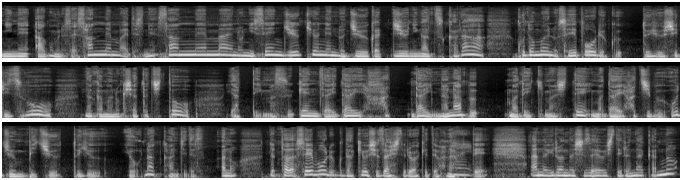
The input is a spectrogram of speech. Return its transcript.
2年、あ、ごめんなさい、3年前ですね。3年前の2019年の10月12月から、子供への性暴力というシリーズを仲間の記者たちとやっています。現在第第7部まで行きまして、今第8部を準備中というような感じです。あのただ性暴力だけを取材してるわけではなくて、はい、あのいろんな取材をしている中の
